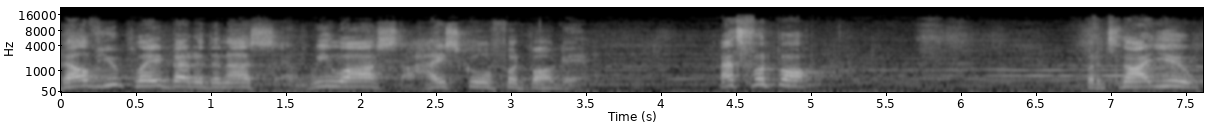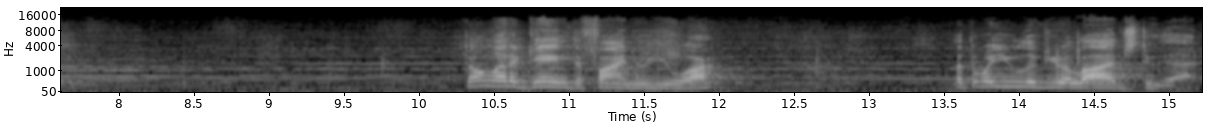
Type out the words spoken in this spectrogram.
Bellevue played better than us, and we lost a high school football game. That's football. But it's not you. Don't let a game define who you are. Let the way you live your lives do that.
